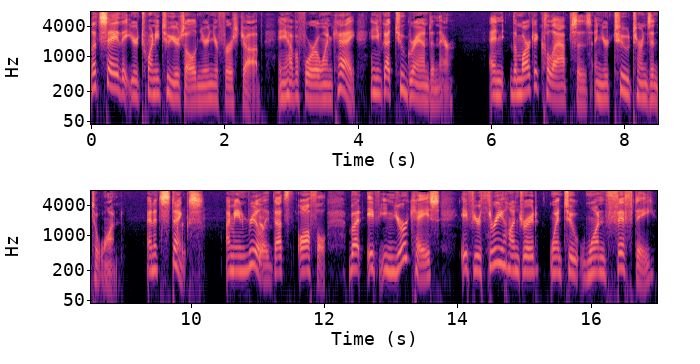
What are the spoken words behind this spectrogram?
Let's say that you're 22 years old and you're in your first job and you have a 401k and you've got 2 grand in there. And the market collapses and your 2 turns into 1. And it stinks. I mean, really, yeah. that's awful. But if in your case, if your 300 went to 150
